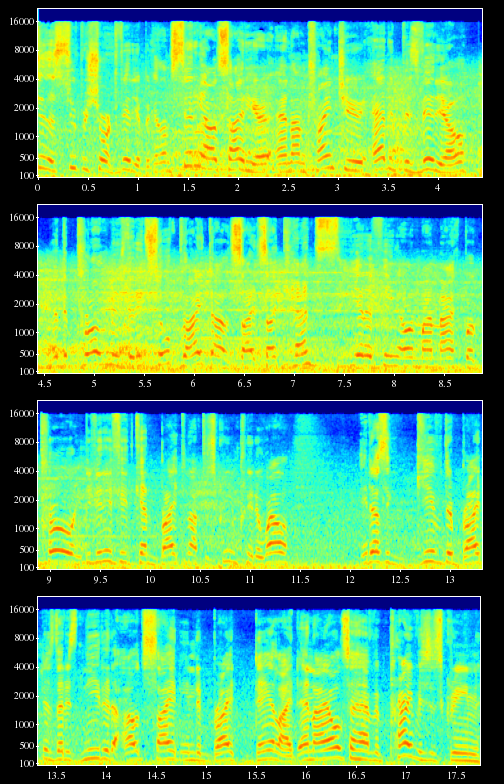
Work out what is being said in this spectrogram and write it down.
is just a super short video because I'm sitting outside here and I'm trying to edit this video and the problem is that it's so bright outside so I can't see anything on my MacBook Pro. Even if it can brighten up the screen pretty well it doesn't give the brightness that is needed outside in the bright daylight. And I also have a privacy screen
